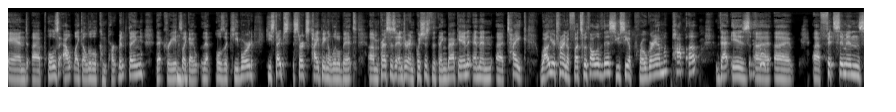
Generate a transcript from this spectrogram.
and uh pulls out like a little compartment thing that creates like a that pulls a keyboard. He types starts typing a little bit um presses enter and pushes the thing back in. And then uh tyke while you're trying to futz with all of this you see a program pop up that is uh uh uh, Fitzsimmons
